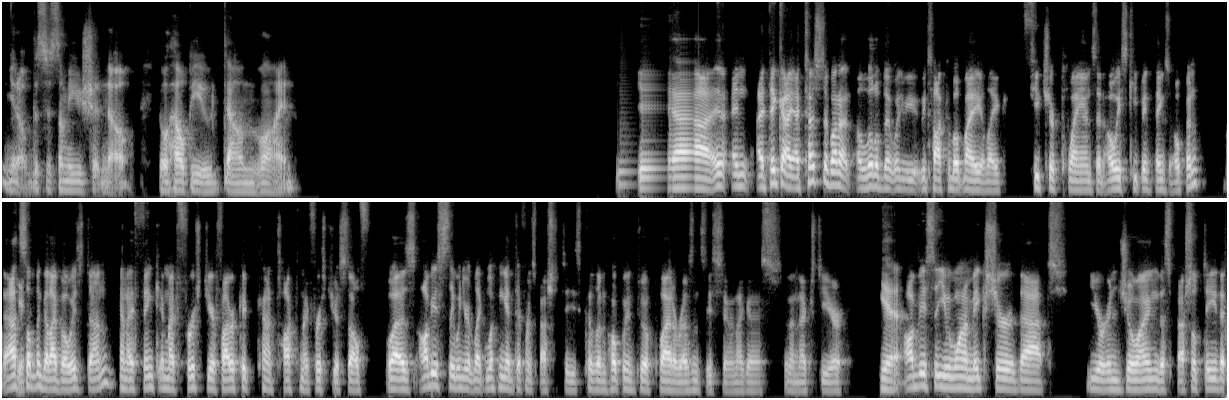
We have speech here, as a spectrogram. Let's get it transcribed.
you know, this is something you should know. It'll help you down the line. Yeah, and I think I, I, touched upon it a little bit when we, we talked about my like future plans and always keeping things open. That's yeah. something that I've always done. And I think in my first year, if I could kind of talk to my first year self, was obviously when you're like looking at different specialties, because I'm hoping to apply to residency soon, I guess, in the next year. Yeah. Obviously, you want to make sure that you're enjoying the specialty that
